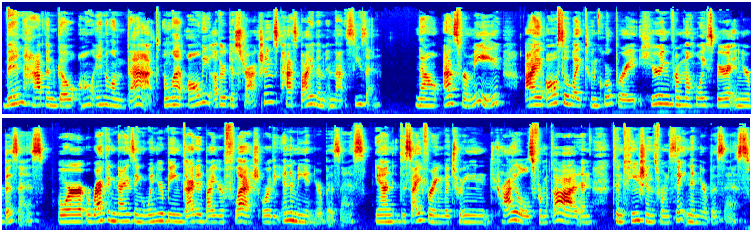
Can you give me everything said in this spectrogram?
Then have them go all in on that and let all the other distractions pass by them in that season. Now, as for me, I also like to incorporate hearing from the Holy Spirit in your business or recognizing when you're being guided by your flesh or the enemy in your business, and deciphering between trials from God and temptations from Satan in your business.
